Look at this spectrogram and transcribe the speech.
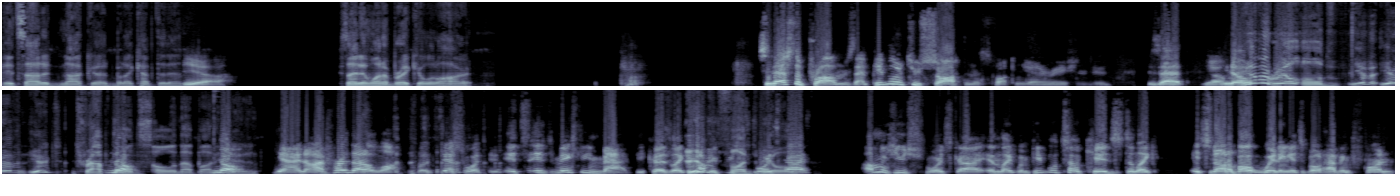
It sounded not good, but I kept it in Yeah, because I didn't want to break your little heart. See, that's the problem. Is that people are too soft in this fucking generation, dude. Is that yeah. you know? you have a real old, you have a, you're a, you're a trapped No. old soul in that body, No. Jaden. Yeah, I know. I've heard that a lot. But guess what, dude? It's it makes me mad because like You're I'm gonna a huge fun sports guy. I'm a huge sports guy, and like when people tell kids to like, it's not about winning, it's about having fun.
